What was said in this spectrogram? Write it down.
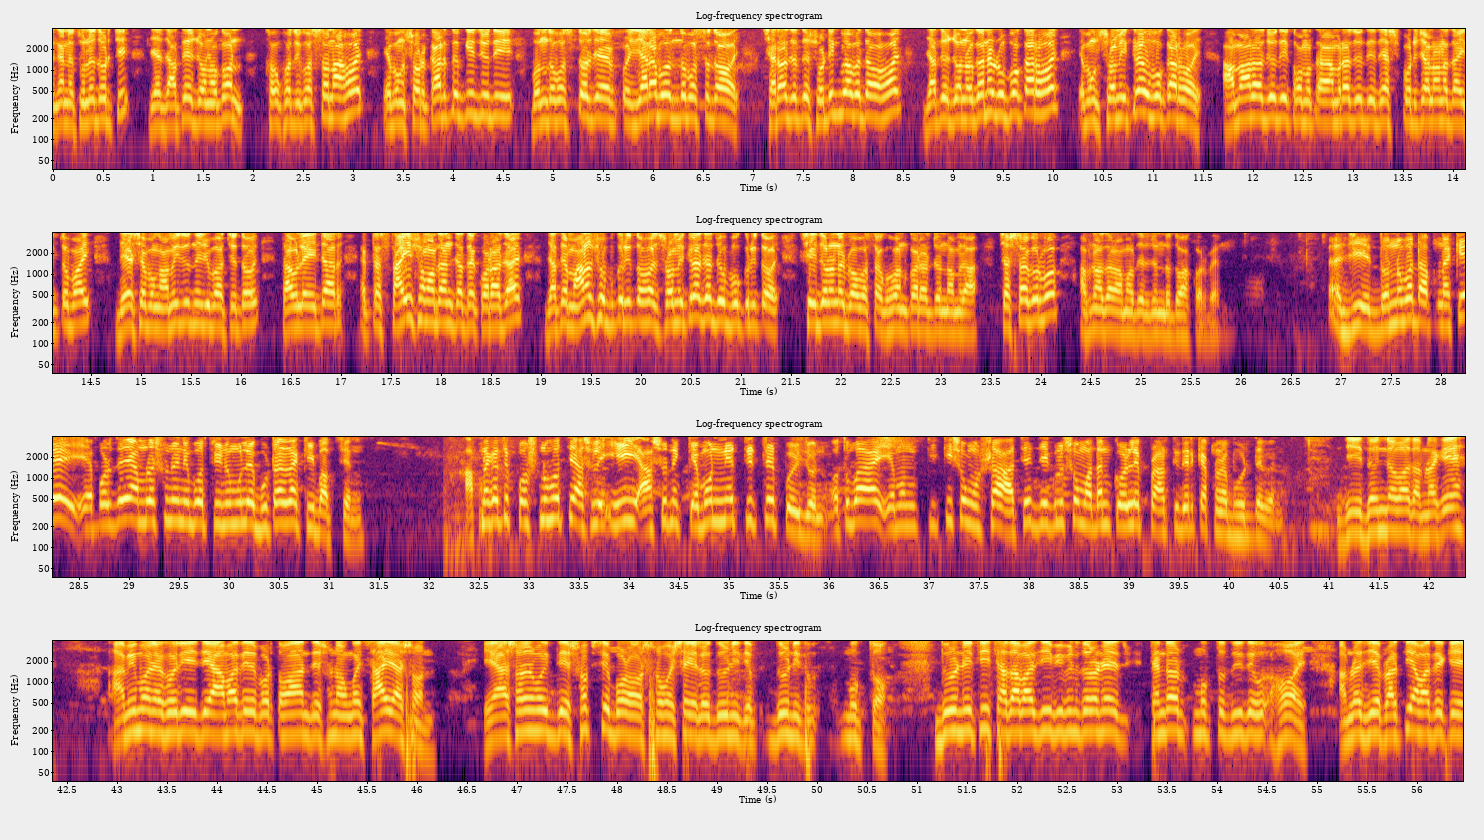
এখানে তুলে ধরছি যে যাতে জনগণ ক্ষ- ক্ষতিগ্রস্ত না হয় এবং সরকার থেকে যদি বন্দোবস্ত যে, যারা বন্দোবস্ত দেওয়া হয় সেটা যাতে সঠিকভাবে দেওয়া হয়, যাতে জনগণের উপকার হয় এবং শ্রমিকরা উপকার হয়। আমরা যদি ক্ষমতা, আমরা যদি দেশ পরিচালনার দায়িত্ব পাই, দেশ এবং আমি যদি নির্বাচিত হই, তাহলে এটার একটা স্থায়ী সমাধান যাতে করা যায়, যাতে মানুষ উপকৃত হয়, শ্রমিকরা যাতে উপকৃত হয়, সেই ধরনের ব্যবস্থা গ্রহণ করার জন্য আমরা চেষ্টা করব। আপনারা আমাদের জন্য দোয়া করবেন। জি ধন্যবাদ আপনাকে। এ পর্যায়ে আমরা শুনে নিব তৃণমূলের ভোটাররা কি ভাবছেন। আপনার কাছে প্রশ্ন হচ্ছে আসলে এই আসনে কেমন নেতৃত্বের প্রয়োজন? অথবা এমন কি কি সমস্যা আছে যেগুলো সমাধান করলে প্রার্থীদেরকে আপনারা ভোট দেবেন? জি ধন্যবাদ আপনাকে। আমি মনে করি যে আমাদের বর্তমান যে সুনামগঞ্জ চাই আসন এই আসনের মধ্যে সবচেয়ে বড় সমস্যা হলো দুর্নীতি দুর্নীতি মুক্ত। দুর্নীতি, চাঁদাবাজি, বিভিন্ন ধরনের টেন্ডার মুক্ত যদি হয়, আমরা যে প্রার্থী আমাদেরকে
